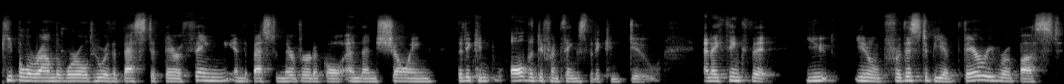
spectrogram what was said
people around the world who are the best at their thing and the best in their vertical and then showing that it can all the different things that it can do. And i think that you you know for this to be a very robust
